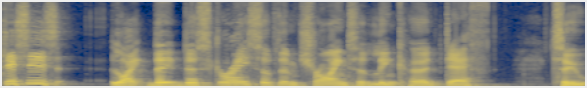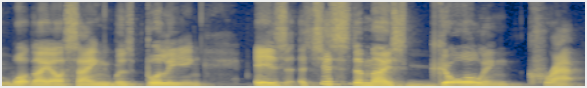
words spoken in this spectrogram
This is like the disgrace of them trying to link her death to what they are saying was bullying is just the most galling crap.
